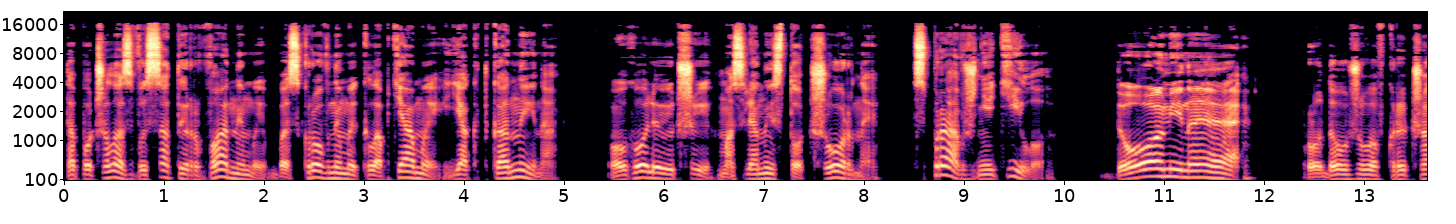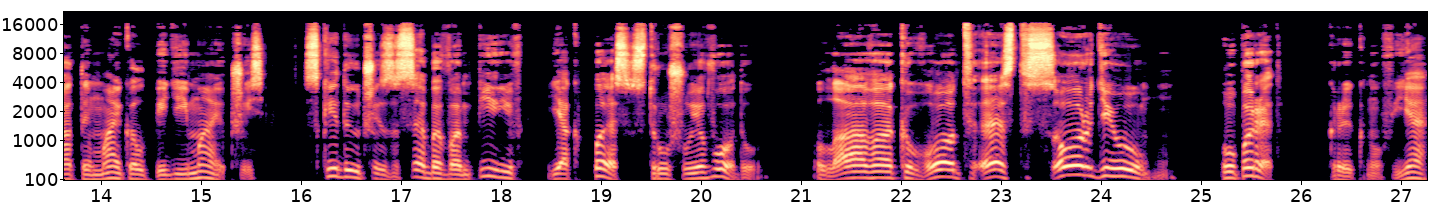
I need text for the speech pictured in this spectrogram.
та почала звисати рваними, безкровними клаптями, як тканина, оголюючи маслянисто чорне, справжнє тіло. Доміне. Продовжував кричати Майкл, підіймаючись, скидаючи з себе вампірів, як пес струшує воду. Лава квот ест сордіум. Уперед. крикнув я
